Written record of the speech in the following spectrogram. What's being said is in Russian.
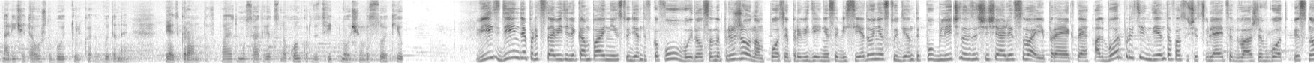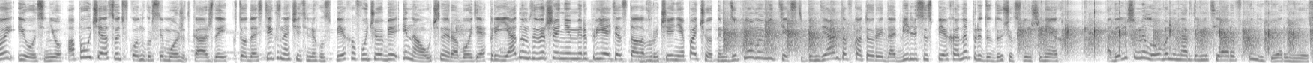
наличии того, что будет только выдано 5 грантов. Поэтому, соответственно, конкурс действительно очень высокий. Весь день для представителей компании и студентов КФУ выдался напряженным. После проведения собеседования студенты публично защищали свои проекты. Отбор претендентов осуществляется дважды в год – весной и осенью. А поучаствовать в конкурсе может каждый, кто достиг значительных успехов в учебе и научной работе. Приятным завершением мероприятия стало вручение почетными дипломами тех стипендиантов, которые добились успеха на предыдущих слушаниях. Адель Шамилова, Ленардо Влетьяров, Univer News.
